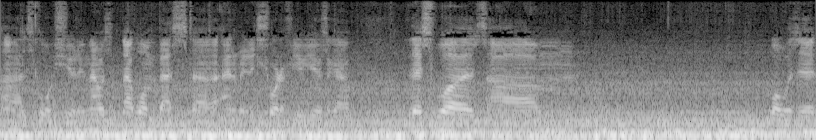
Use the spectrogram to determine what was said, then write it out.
Uh, school shooting. That was that one best uh, animated short a few years ago. This was um, what was it?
